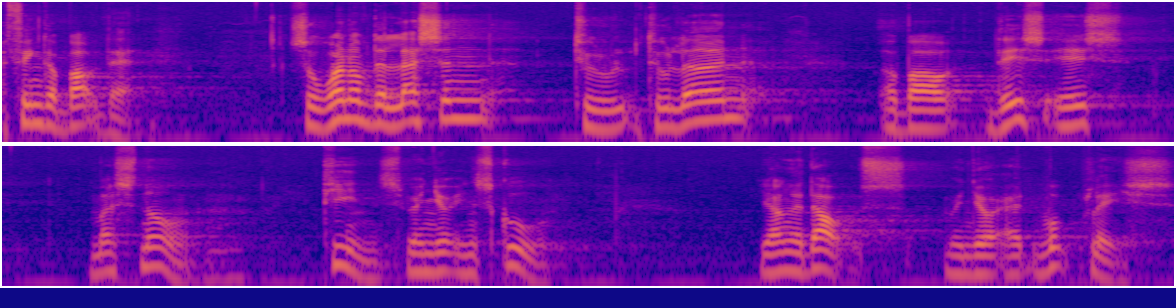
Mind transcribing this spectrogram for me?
think about that. So one of the lessons to, to learn about this is must know. Teens, when you're in school. Young adults, when you're at workplace.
